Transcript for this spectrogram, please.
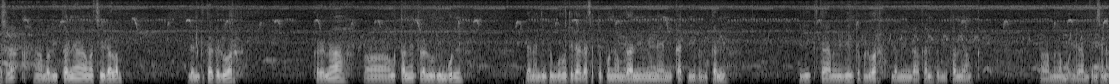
sana uh, babi hutannya masih dalam. Dan kita keluar karena uh, hutannya terlalu rimbun nih. Dan anjing pemburu tidak ada satupun yang berani mendekati babi hutannya jadi kita memilih untuk keluar dan meninggalkan babi hutan yang uh, mengamuk di dalam tadi sana.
